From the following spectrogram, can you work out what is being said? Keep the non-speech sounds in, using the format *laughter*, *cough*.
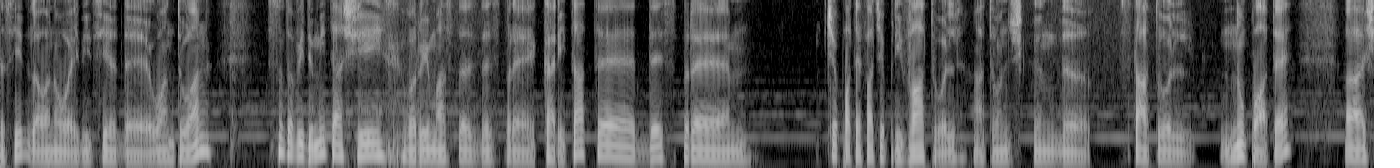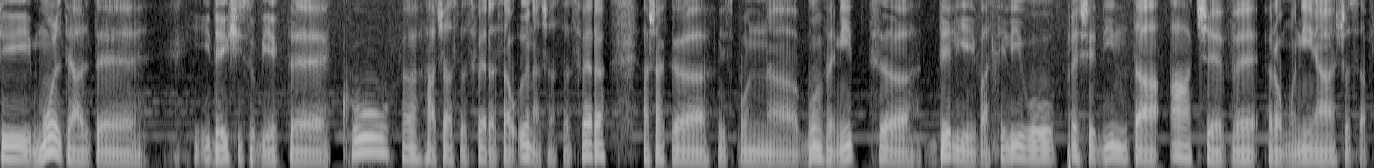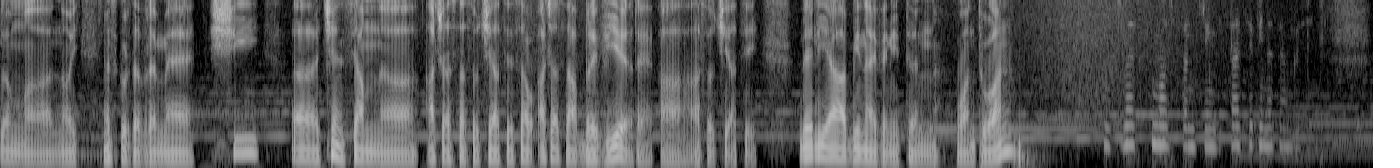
găsit la o nouă ediție de One to One. Sunt Ovidiu Mita și vorbim astăzi despre caritate, despre ce poate face privatul atunci când statul nu poate uh, și multe alte idei și subiecte cu uh, această sferă sau în această sferă, așa că îi spun uh, bun venit Deliei Vasiliu, președinta ACV România și o să aflăm noi în scurtă vreme și ce înseamnă această asociație sau această abreviere a asociației. Delia, bine ai venit în One to One. Mulțumesc frumos pentru invitație, bine te-am găsit.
